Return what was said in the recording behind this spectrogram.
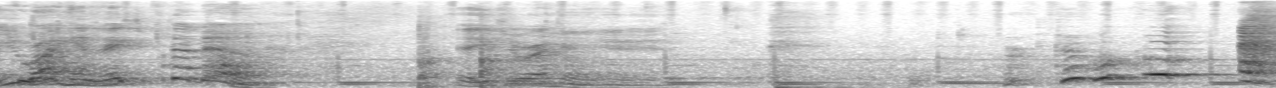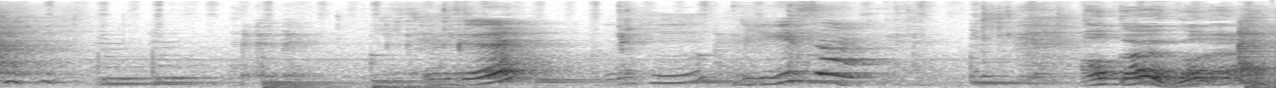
Some. Wait, you right-handed? Nate. Put that down. Yeah, use your right hand. Yeah, Is it good? Mm-hmm. Did you get some? yeah. Okay, good. ahead.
